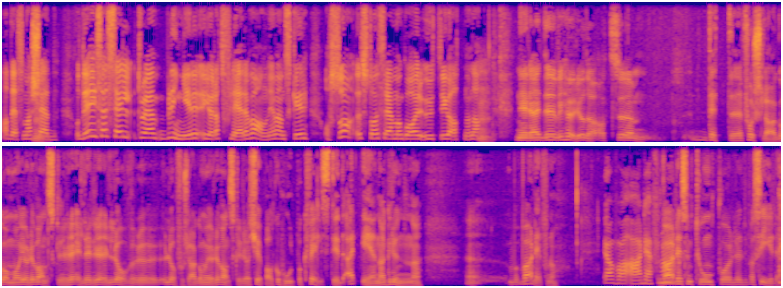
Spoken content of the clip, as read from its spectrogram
av det som har skjedd. Mm. Og Det i seg selv tror jeg bringer, gjør at flere vanlige mennesker også står frem og går ut i gatene. da. Mm. Nereid, vi hører jo da at uh, dette forslaget om å gjøre det vanskeligere, eller lov, lovforslaget om å gjøre det vanskeligere å kjøpe alkohol på kveldstid, er en av grunnene Eh, hva er det for noe? Ja, hva er det for noe? Hva er det symptom på, eller hva sier det?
